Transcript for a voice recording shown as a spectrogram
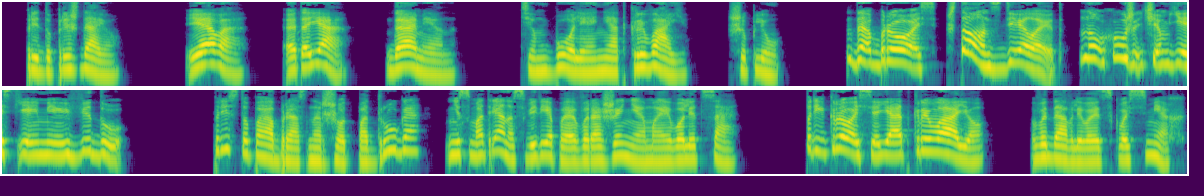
— предупреждаю. «Ева, это я, Дамиан». «Тем более не открывай», — шеплю. «Да брось! Что он сделает? Ну, хуже, чем есть, я имею в виду!» Приступообразно ржет подруга, несмотря на свирепое выражение моего лица. «Прикройся, я открываю!» — выдавливает сквозь смех.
